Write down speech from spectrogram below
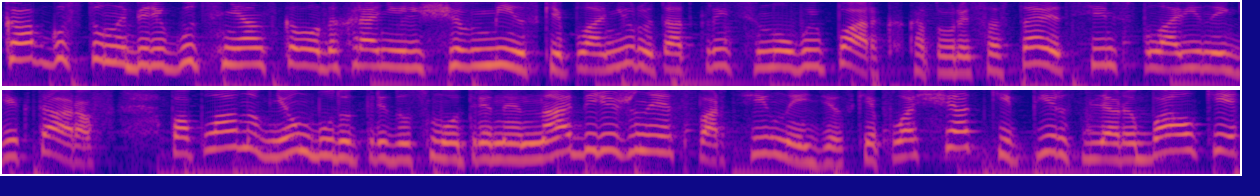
К августу на берегу Цнянского водохранилища в Минске планируют открыть новый парк, который составит 7,5 гектаров. По плану в нем будут предусмотрены набережные, спортивные и детские площадки, пирс для рыбалки,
